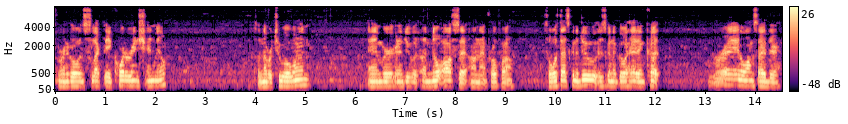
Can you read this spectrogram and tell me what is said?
We're going to go and select a quarter inch end mill. So number 201. And we're going to do a, a no offset on that profile. So what that's going to do is going to go ahead and cut right alongside there.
